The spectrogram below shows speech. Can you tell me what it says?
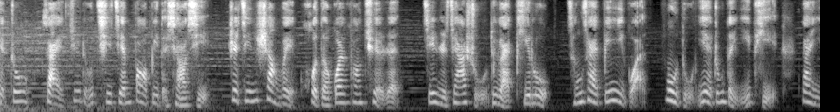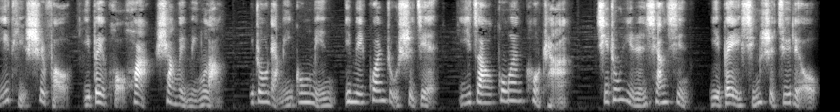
叶忠在拘留期间暴毙的消息，至今尚未获得官方确认。今日家属对外披露，曾在殡仪馆目睹叶中的遗体，但遗体是否已被火化尚未明朗。福州两名公民因为关注事件，疑遭公安扣查，其中一人相信已被刑事拘留。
